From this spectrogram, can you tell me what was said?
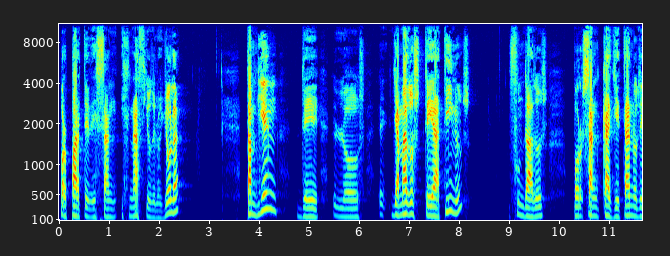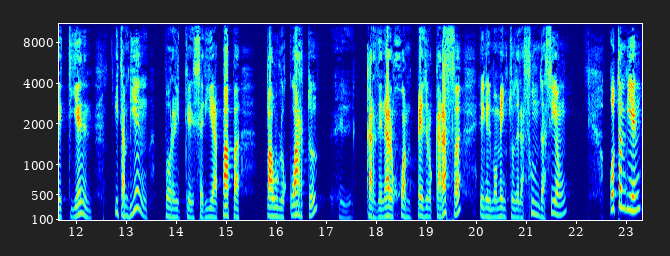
por parte de San Ignacio de Loyola, también de los eh, llamados teatinos, fundados por San Cayetano de Tien y también por el que sería Papa Paulo IV, el cardenal Juan Pedro Carafa en el momento de la fundación, o también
